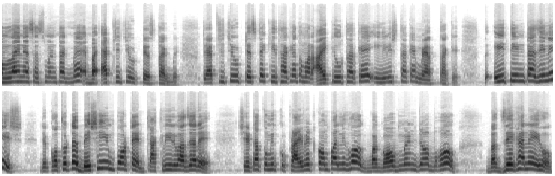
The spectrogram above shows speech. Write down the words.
অনলাইন অ্যাসেসমেন্ট থাকবে বা অ্যাপটিটিউড টেস্ট থাকবে। তো অ্যাপটিটিউড টেস্টে কি থাকে? তোমার আইকিউ থাকে ইংলিশ থাকে ম্যাথ থাকে। তো এই তিনটা জিনিস যে কতটা বেশি ইম্পর্টেন্ট চাকরির বাজারে, সেটা তুমি প্রাইভেট কোম্পানি হোক বা গভর্নমেন্ট জব হোক বা যেখানেই হোক,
